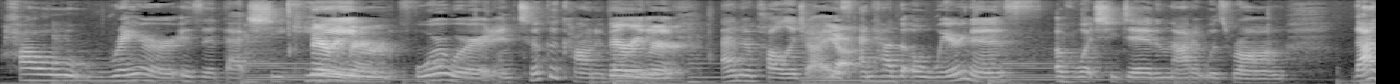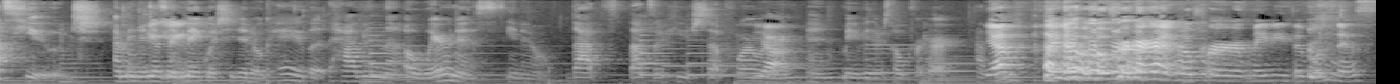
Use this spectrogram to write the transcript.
how rare is it that she came forward and took accountability and apologized Yeah. and had the awareness of what she did and that it was wrong? That's huge. I mean, it doesn't make what she did okay, but having the awareness, you know, that's that's a huge step forward, Yeah. and maybe there's hope for her. Yeah. I know. Hope for her and hope for maybe the oneness,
